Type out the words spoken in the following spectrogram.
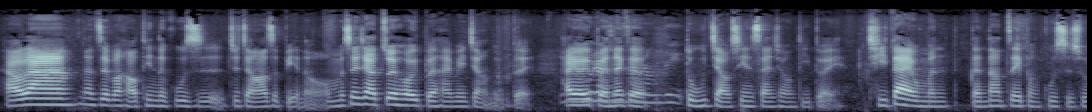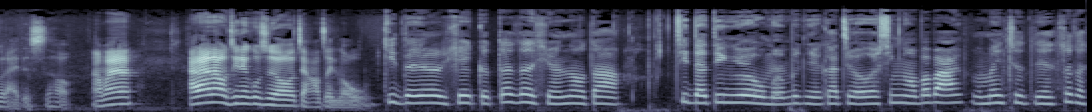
好啦，那这本好听的故事就讲到这边了。我们剩下最后一本还没讲，对不对？还有一本那个独角仙三兄弟，对。期待我们等到这本故事出来的时候，好吗？好啦，那我今天故事就讲到这里喽。记得写个大大小老大，记得订阅我们，并且开启小个心哦，拜拜。我们一起点这个。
